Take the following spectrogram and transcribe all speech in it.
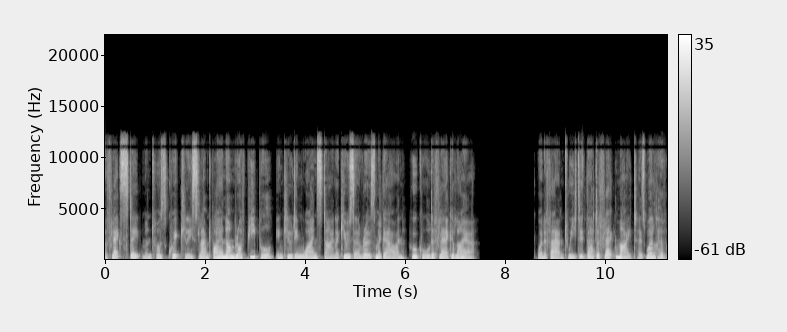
Affleck's statement was quickly slammed by a number of people, including Weinstein accuser Rose McGowan, who called Affleck a liar. When a fan tweeted that Affleck might as well have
